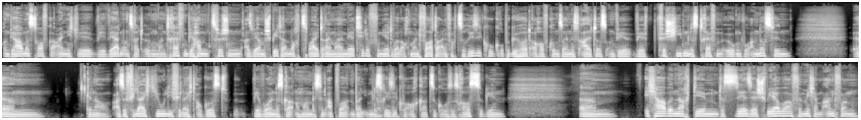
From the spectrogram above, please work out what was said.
Und wir haben uns darauf geeinigt, wir, wir werden uns halt irgendwann treffen. Wir haben zwischen, also wir haben später noch zwei, dreimal mehr telefoniert, weil auch mein Vater einfach zur Risikogruppe gehört, auch aufgrund seines Alters. Und wir, wir verschieben das Treffen irgendwo anders hin. Ähm, genau, also vielleicht Juli, vielleicht August. Wir wollen das gerade noch mal ein bisschen abwarten, weil ihm das Ja. Risiko auch gerade zu groß ist, rauszugehen. Ähm, ich habe, nachdem das sehr, sehr schwer war für mich am Anfang,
